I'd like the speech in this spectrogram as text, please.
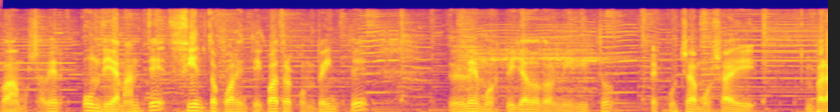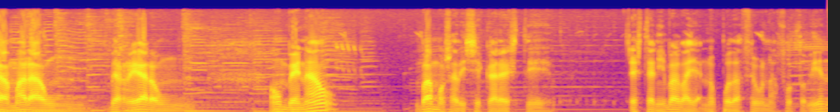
Vamos a ver, un diamante, 144,20. Le hemos pillado dormidito escuchamos ahí bramar a un, berrear a un, a un venado. Vamos a disecar a este, este animal. Vaya, no puedo hacer una foto bien,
